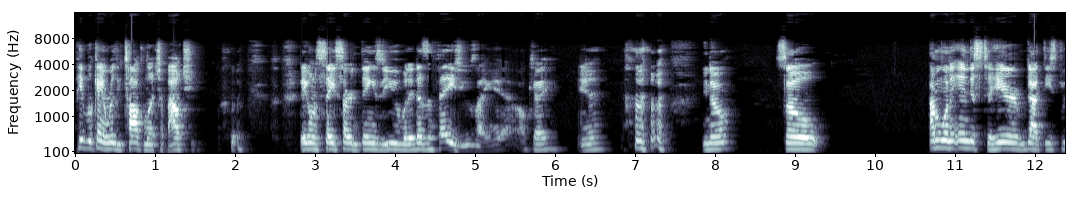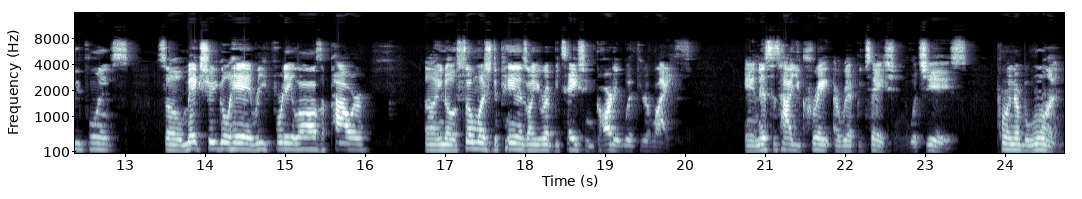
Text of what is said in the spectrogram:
people can't really talk much about you. They're gonna say certain things to you, but it doesn't phase you. It's like, yeah, okay, yeah, you know. So I'm gonna end this to here. We got these three points. So make sure you go ahead and read 48 Laws of Power. Uh, you know, so much depends on your reputation. Guard it with your life. And this is how you create a reputation, which is point number one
